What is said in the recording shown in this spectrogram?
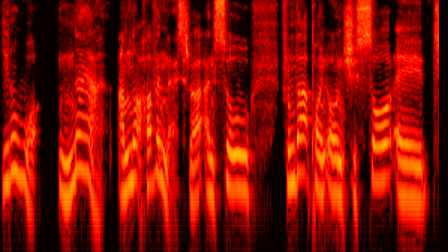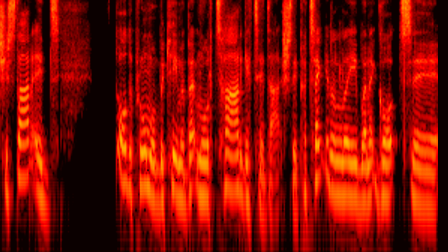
you know what? Nah, I'm not having this, right? And so from that point on, she sort of she started all the promo became a bit more targeted, actually, particularly when it got to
